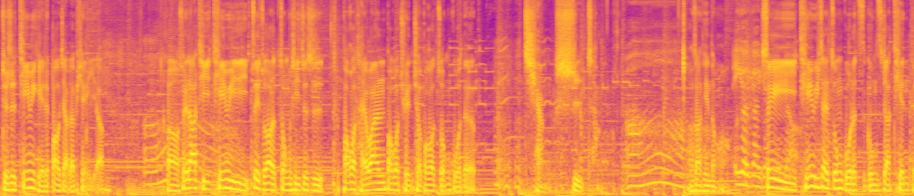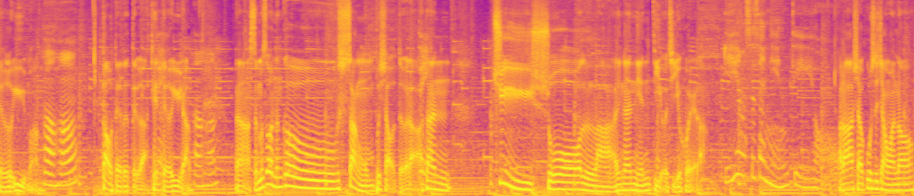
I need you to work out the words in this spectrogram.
就是天域给的报价比较便宜啊。哦，所以它提天域最主要的东西就是包括台湾、包括全球、包括中国的抢市场。哦，我知道听懂哦。有有有。所以天域在中国的子公司叫天德域嘛。嗯哼。道德的德啊，天德域啊。嗯哼。那什么时候能够上，我们不晓得啦。但据说啦，应该年底有机会啦。一样是在年底哦。好啦，小故事讲完喽。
